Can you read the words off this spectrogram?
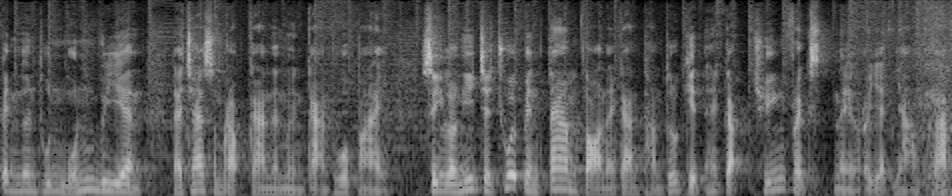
เป็นเงินทุนหมุนเวียน และใช้สำหรับการดำเนินการทั่วไป สิ่งเหล่านี้จะช่วยเป็นแต้มต่อในการทำธุรกิจให้กับชิงเฟ x ในระยะยาวครับ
